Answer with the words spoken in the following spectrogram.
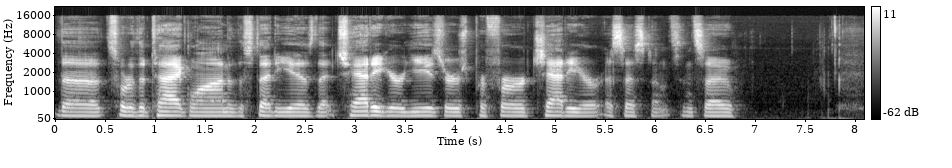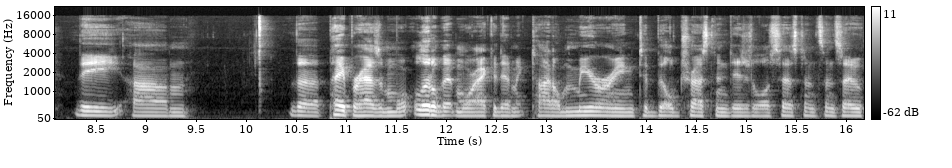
the sort of the tagline of the study is that chattier users prefer chattier assistants. And so the um, the paper has a more, little bit more academic title mirroring to build trust in digital assistants. And so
